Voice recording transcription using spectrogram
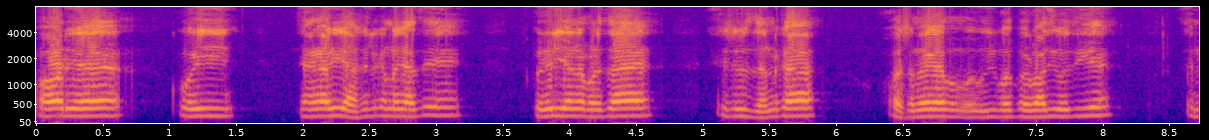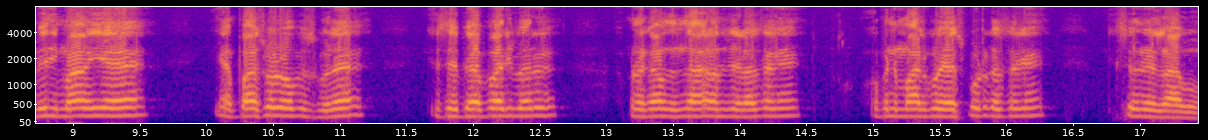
और यह कोई जानकारी हासिल करना चाहते हैं बरेली जाना पड़ता है। इस धन का और समय का बर्बादी होती है। तो मेरी मांग यह है कि यहाँ पासपोर्ट ऑफ़िस खुले जिससे व्यापारी वर्ग अपना काम धंधा आराम से चला सकें और अपने माल को एक्सपोर्ट कर सकें, जिससे उन्हें लाभ हो।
